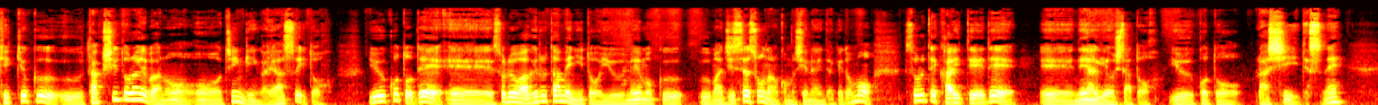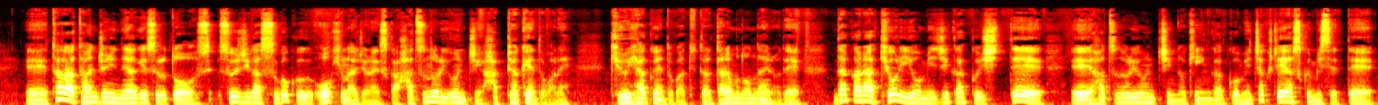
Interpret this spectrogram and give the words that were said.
結局タクシードライバーの賃金が安いと。いうことで、えー、それを上げるためにという名目、まあ、実際そうなのかもしれないんだけどもそれで改定で、えー、値上げをしたということらしいですね。えー、ただ単純に値上げすると数字がすごく大きくなるじゃないですか。初乗り運賃800円とかね。900円とかって言ったら誰も乗んないので。だから距離を短くして、えー、初乗り運賃の金額をめちゃくちゃ安く見せて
